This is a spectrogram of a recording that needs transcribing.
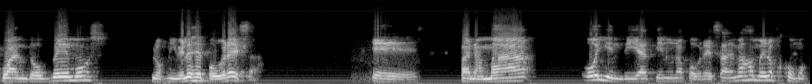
cuando vemos los niveles de pobreza, eh, Panamá hoy en día tiene una pobreza de más o menos como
